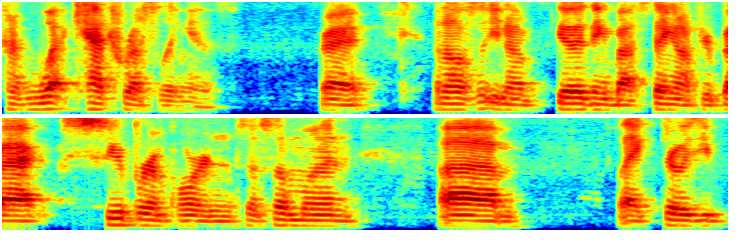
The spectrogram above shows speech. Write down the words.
kind of what catch wrestling is right? And also, you know, the other thing about staying off your back, super important. So if someone um, like throws you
